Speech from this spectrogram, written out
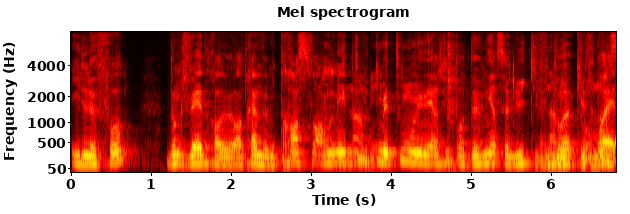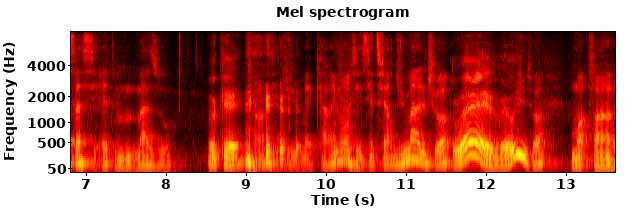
il le faut. Donc, je vais être euh, en train de me transformer, Non, tout, mais- mettre toute mon énergie pour devenir celui qui non, doit, que pour je moi, dois être. ça c'est être maso. Ok. Hein, du- mais carrément, c'est c'est de faire du mal, tu vois. Ouais, bah oui. Tu vois? Moi, enfin,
